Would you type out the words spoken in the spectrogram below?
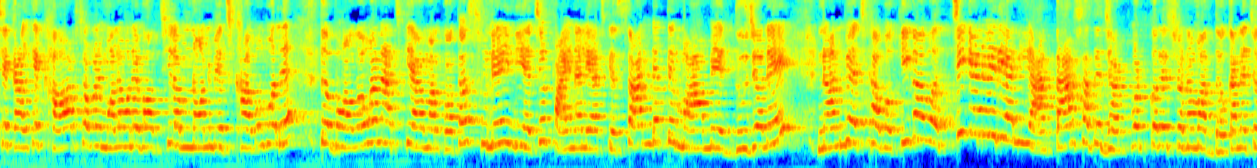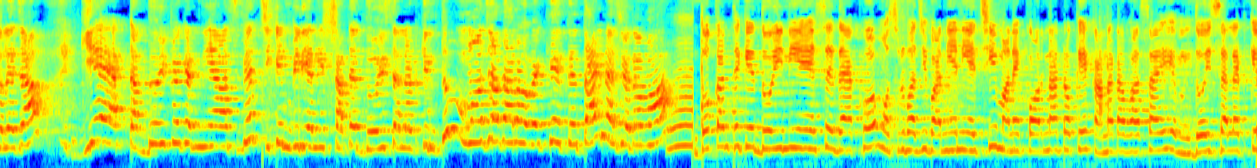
নিয়েছে কালকে খাওয়ার সময় মনে মনে ভাবছিলাম ননভেজ খাব বলে। তো ভগবান আজকে আমার কথা শুনেই নিয়েছে। ফাইনালি আজকে সানডেতে মা মেয়ে দুজনেই ননভেজ খাব, কি খাব? চিকেন বিরিয়ানি। আর তার সাথে ঝটপট করে সোনামার দোকানে চলে যাও। গিয়ে একটা দই প্যাকেট নিয়ে আসবে। চিকেন বিরিয়ানির সাথে দই স্যালাড কিন্তু মজাদার হবে খেতে, তাই না, সোনামা? দোকান থেকে দই নিয়ে এসে দেখো, মসুর ভাজি বানিয়ে নিয়েছি। মানে কর্ণাটকে, কানাডা ভাষায় দই স্যালাডকে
